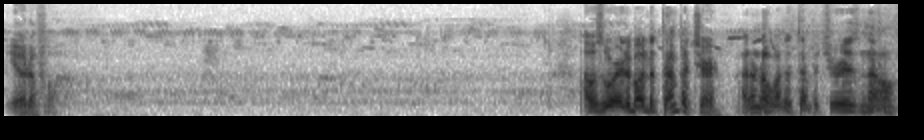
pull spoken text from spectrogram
Beautiful. I was worried about the temperature. I don't know what the temperature is now.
